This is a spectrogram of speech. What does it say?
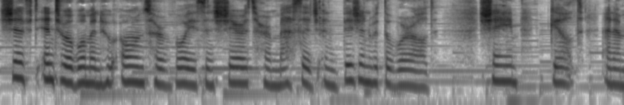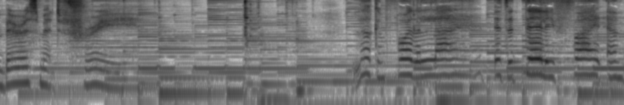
Shift into a woman who owns her voice and shares her message and vision with the world. Shame, guilt, and embarrassment free looking for the light. It's a daily fight, and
